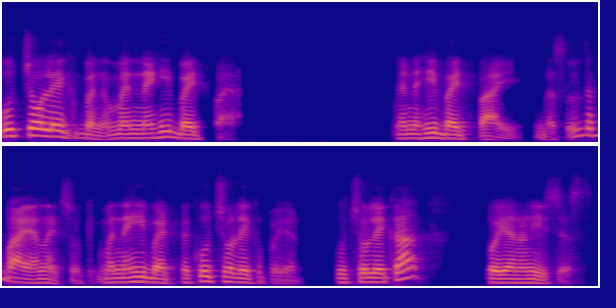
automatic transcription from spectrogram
కూర్చోలేకపోయాను మే నహి బయట పాయా మే నహి బయట పాయి బస్ లేకపోతే పాయాను ఇట్స్ ఓకే మే నహి బయట పాయి కూర్చోలేకపోయాను కూర్చోలేక పోయానని యూస్ చేస్తాను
